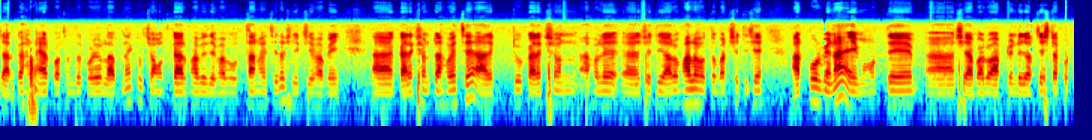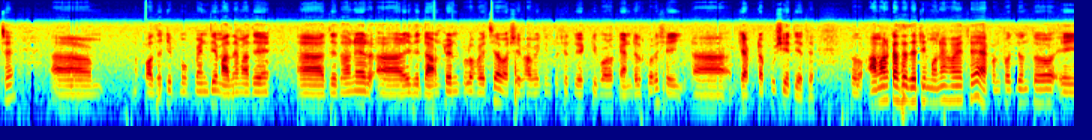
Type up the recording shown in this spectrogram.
যার কারণে আর পছন্দ করেও লাভ নেই। খুব চমৎকার ভাবে যেভাবে উত্থান হয়েছিল, ঠিক সেভাবেই কারেকশনটা হয়েছে। আর একটু কারেকশন হলে সেটি আরও ভালো হতো বাট সেটি সে আর করবে না। এই মুহূর্তে সে আবারও আপ ট্রেন্ডে যাওয়ার চেষ্টা করছে। পজিটিভ মুভমেন্ট দিয়ে মাঝে মাঝে যে ধরনের এই যে ডাউন ট্রেন্ডগুলো হয়েছে, আবার সেভাবে কিন্তু সে দু একটি বড় ক্যান্ডেল করে সেই গ্যাপটা পুষিয়ে দিয়েছে। তো আমার কাছে যেটি মনে হয়েছে, এখন পর্যন্ত এই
